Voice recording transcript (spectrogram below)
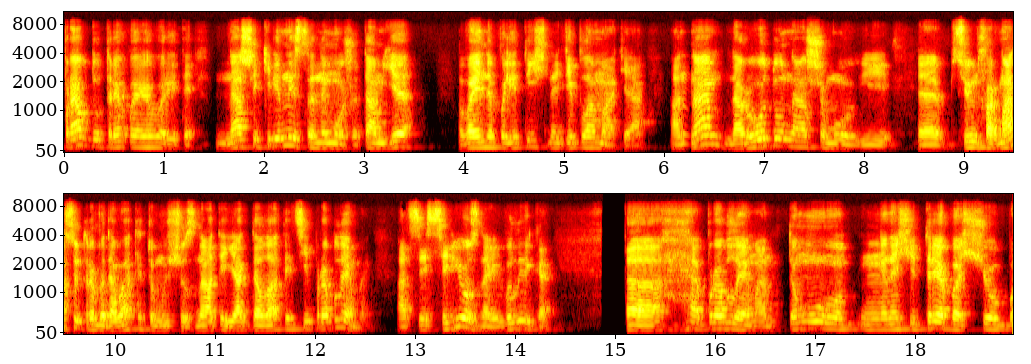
правду треба говорити. Наше керівництво не може. Там є воєнно-політична дипломатія. А нам, народу нашому і е, цю інформацію треба давати, тому що знати, як долати ці проблеми. А це серйозна і велика е, проблема. Тому значить, треба, щоб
